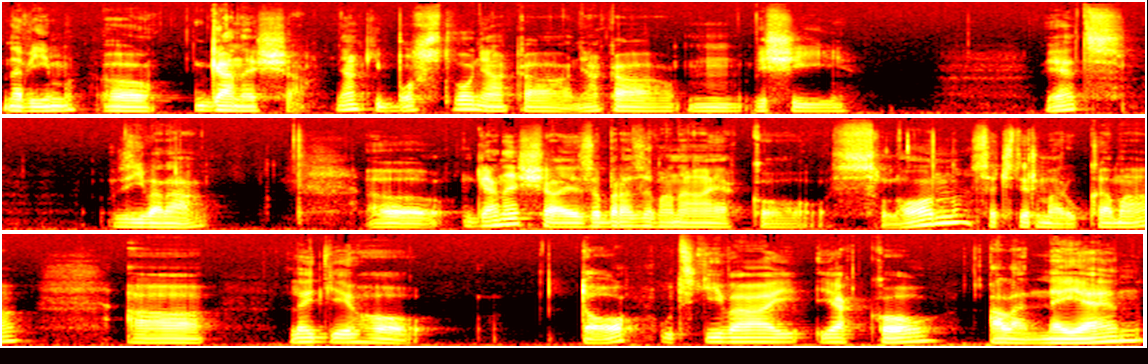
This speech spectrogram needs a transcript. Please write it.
nevím, uh, Ganesha. Nějaký božstvo, nějaká, nějaká mm, vyšší věc, vzývaná. Uh, Ganesha je zobrazovaná jako slon se čtyřma rukama a lidi ho to uctívají jako, ale nejen,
